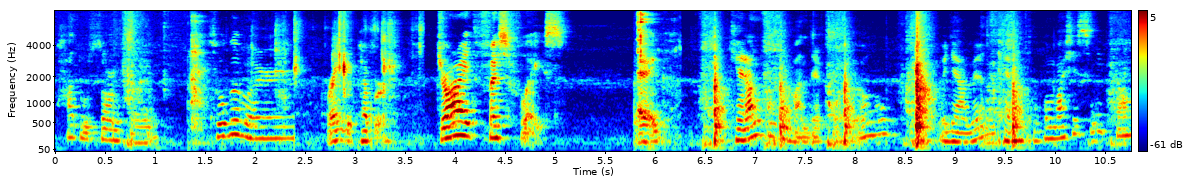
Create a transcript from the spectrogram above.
파도 썰고 소금을 grated pepper dried fish flakes egg 계란국을 만들 거예요 왜냐하면 계란국은 맛있으니까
